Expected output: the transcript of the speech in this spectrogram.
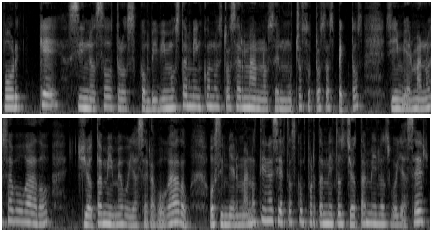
¿Por qué si nosotros convivimos también con nuestros hermanos en muchos otros aspectos, si mi hermano es abogado, yo también me voy a hacer abogado. O si mi hermano tiene ciertos comportamientos, yo también los voy a hacer.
